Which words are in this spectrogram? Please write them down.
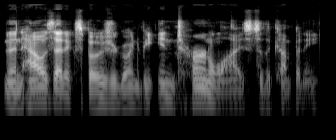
Then how is that exposure going to be internalized to the company?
